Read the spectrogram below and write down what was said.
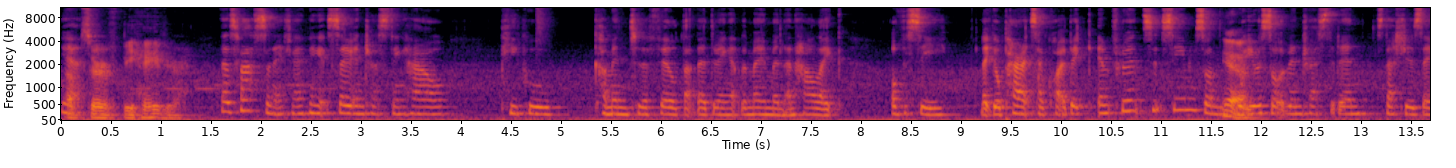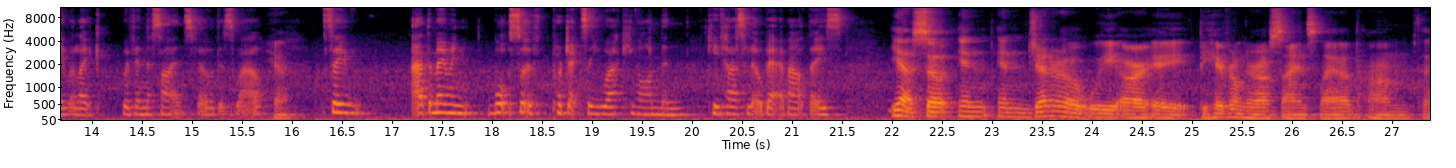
yeah. observe behavior. That's fascinating. I think it's so interesting how people come into the field that they're doing at the moment and how like obviously like your parents had quite a big influence it seems on yeah. what you were sort of interested in especially as they were like within the science field as well. Yeah. So at the moment what sort of projects are you working on and can you tell us a little bit about those? Yeah so in in general we are a behavioral neuroscience lab. Um, the,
